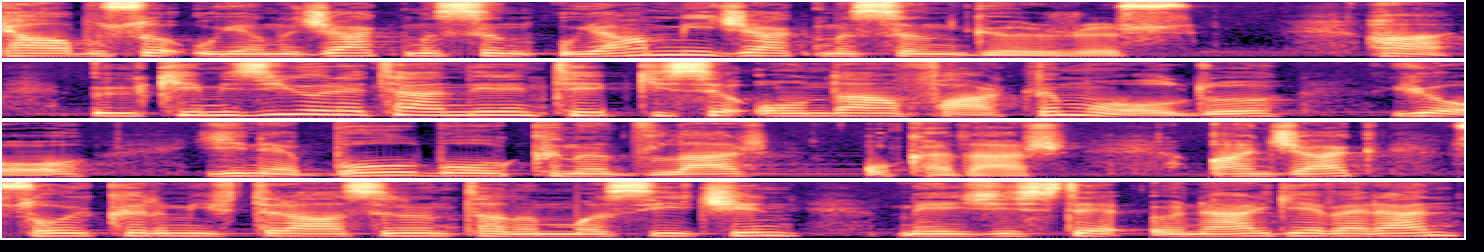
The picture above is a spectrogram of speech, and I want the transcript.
Kabusa uyanacak mısın, uyanmayacak mısın görürüz. Ha, ülkemizi yönetenlerin tepkisi ondan farklı mı oldu? Yo, yine bol bol kınadılar, o kadar. Ancak soykırım iftirasının tanınması için mecliste önerge veren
